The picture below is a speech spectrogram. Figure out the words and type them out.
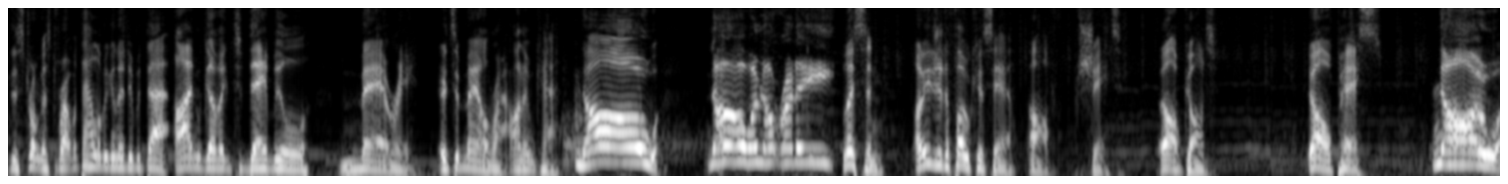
the strongest rat. What the hell are we going to do with that? I'm going to debut Mary. It's a male rat. I don't care. No! No, I'm not ready! Listen, I need you to focus here. Oh, shit. Oh, God. Oh, piss. No!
